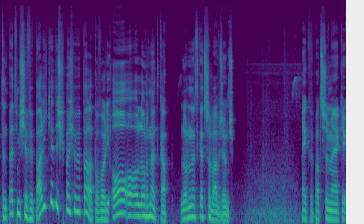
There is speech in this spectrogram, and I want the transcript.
Ten pet mi się wypali? Kiedyś chyba się wypala powoli. O, o, o, lornetka. Lornetkę trzeba wziąć. Jak wypatrzymy, jakie...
